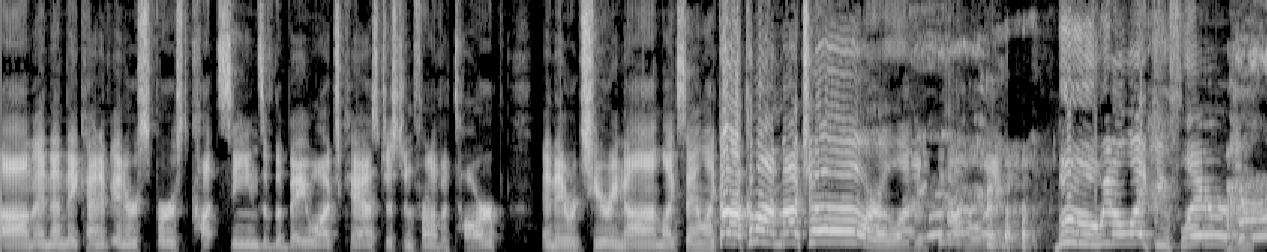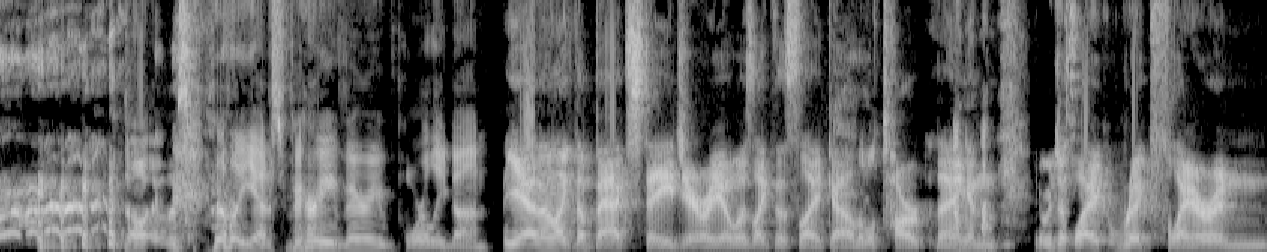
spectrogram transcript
Um, and then they kind of interspersed cut scenes of the Baywatch cast just in front of a tarp, and they were cheering on, like saying, like, "Oh, come on, Macho!" or like, you know, like, "Boo, we don't like you, Flair." And so it was really, yeah, it's very, very poorly done. Yeah, and then like the backstage area was like this like uh, little tarp thing, and it was just like Ric Flair and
